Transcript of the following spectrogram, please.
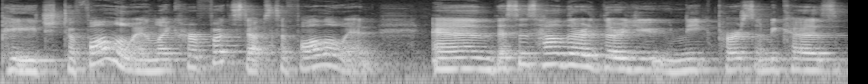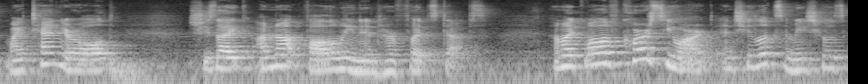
Paige to follow in, like her footsteps to follow in. And this is how they're they're unique person because my 10 year old, she's like, I'm not following in her footsteps. I'm like, well, of course you aren't. And she looks at me, she goes,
